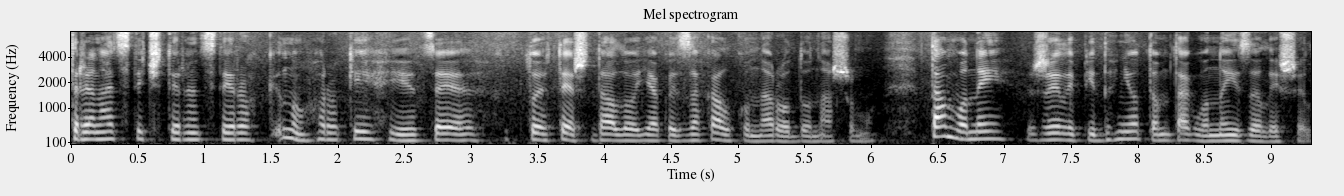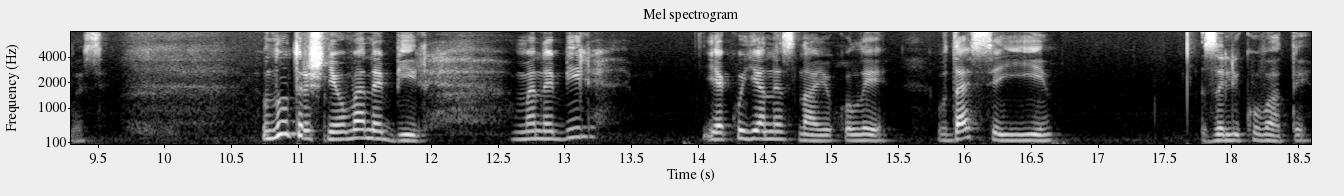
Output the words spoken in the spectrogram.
13-14 роки, ну, роки, і це то теж дало якось закалку народу нашому. Там вони жили під гньотом, так вони і залишилися. Внутрішньо у мене біль. У мене біль, яку я не знаю, коли вдасться її залікувати.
